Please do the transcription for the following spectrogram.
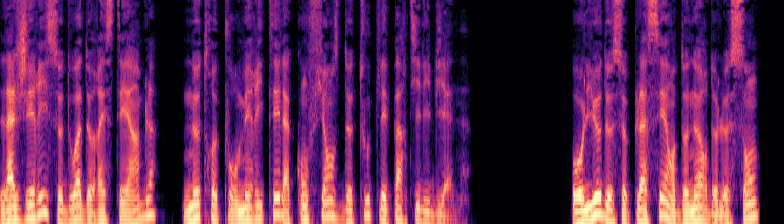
L'Algérie se doit de rester humble, neutre pour mériter la confiance de toutes les parties libyennes. Au lieu de se placer en donneur de leçons,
